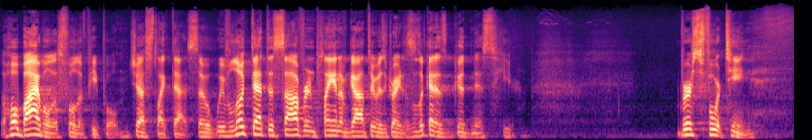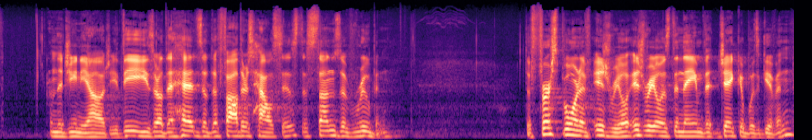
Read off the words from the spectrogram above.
The whole Bible is full of people just like that. So we've looked at the sovereign plan of God through his greatness. Let's look at his goodness here. Verse 14 in the genealogy These are the heads of the fathers' houses, the sons of Reuben. The firstborn of Israel, Israel is the name that Jacob was given.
